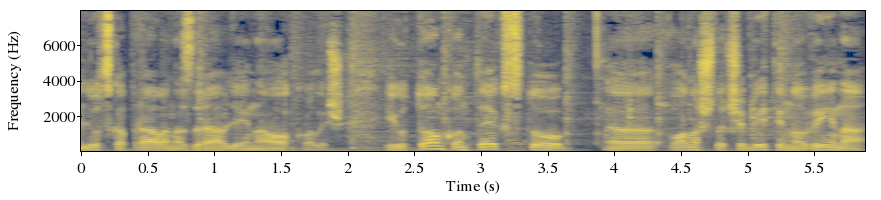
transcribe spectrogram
ljudska prava na zdravlje i na okoliš. I u tom kontekstu ono što će biti novina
